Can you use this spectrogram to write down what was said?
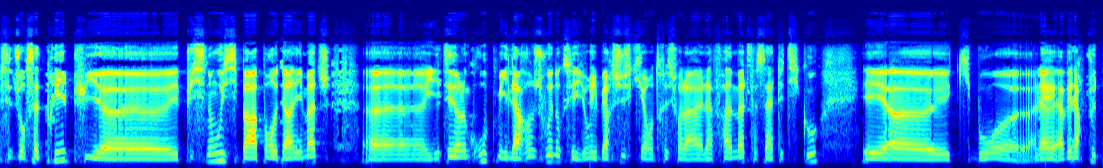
c'est toujours ça de prix. Puis et puis sinon oui par rapport au dernier match il était dans le groupe mais il a rejoué donc c'est Yuri Berchus qui est entré sur la, la fin de match face à Atletico et, et qui bon avait l'air plutôt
